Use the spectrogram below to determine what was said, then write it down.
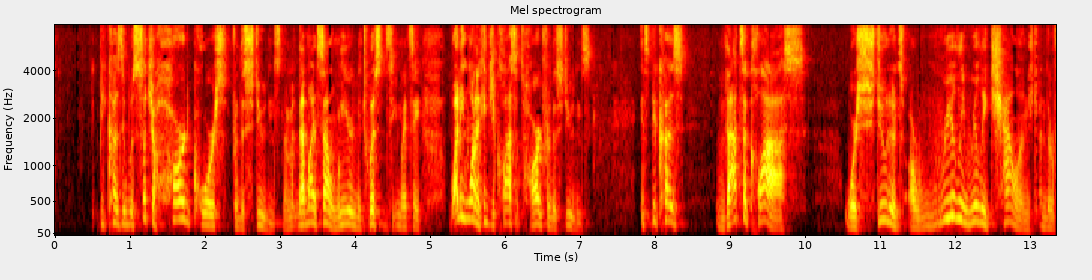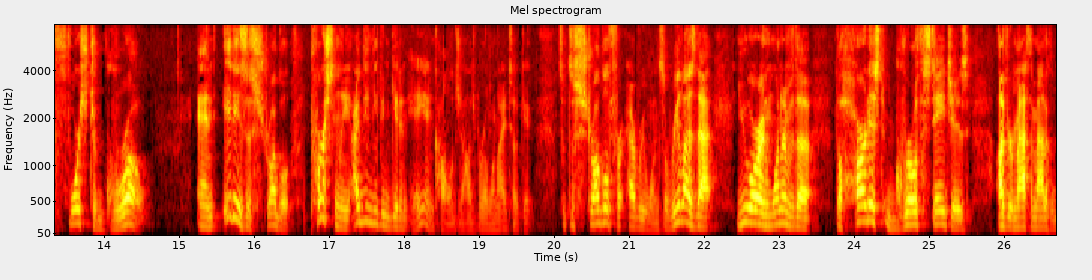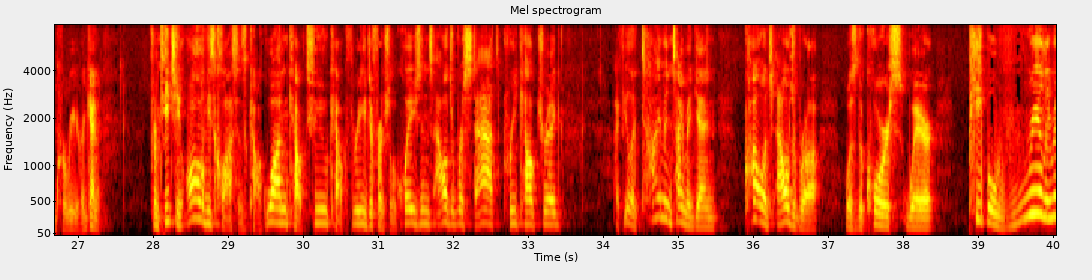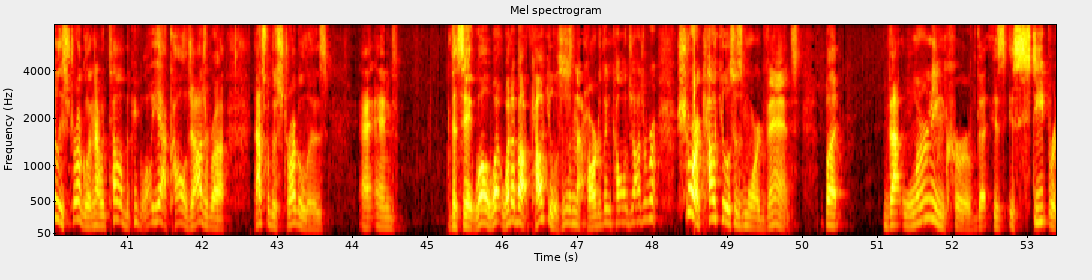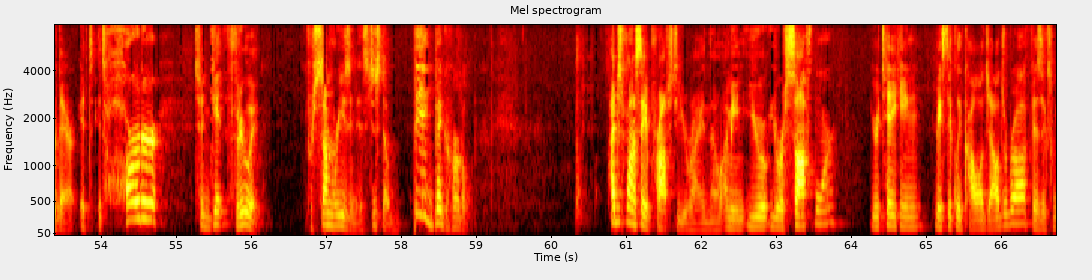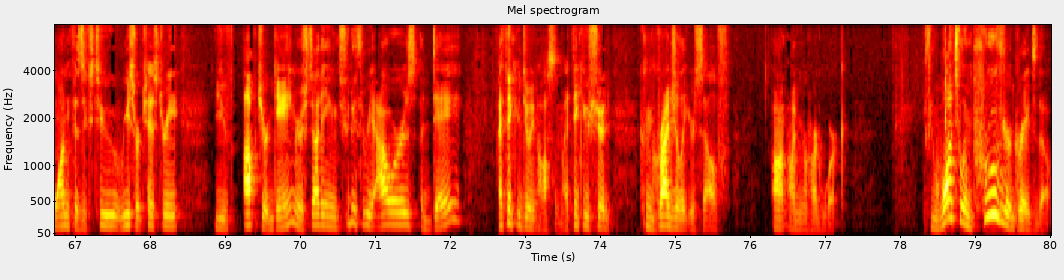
because it was such a hard course for the students. That might sound weird and twisted. So you might say, why do you want to teach a class that's hard for the students? It's because that's a class where students are really, really challenged and they're forced to grow. And it is a struggle. Personally, I didn't even get an A in college algebra when I took it. So it's a struggle for everyone. So realize that you are in one of the, the hardest growth stages of your mathematical career. Again, from teaching all of these classes, Calc 1, Calc 2, Calc 3, differential equations, algebra, stats, pre-calc trig, I feel like time and time again, college algebra was the course where people really, really struggle. And I would tell the people, oh yeah, college algebra, that's what the struggle is. And, and to say, well, what, what about calculus? Isn't that harder than college algebra? Sure, calculus is more advanced, but that learning curve that is, is steeper there. It's, it's harder to get through it for some reason. It's just a big, big hurdle. I just want to say props to you, Ryan, though. I mean, you're, you're a sophomore. You're taking basically college algebra, physics one, physics two, research history. You've upped your game. You're studying two to three hours a day. I think you're doing awesome. I think you should congratulate yourself on, on your hard work. If you want to improve your grades though,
